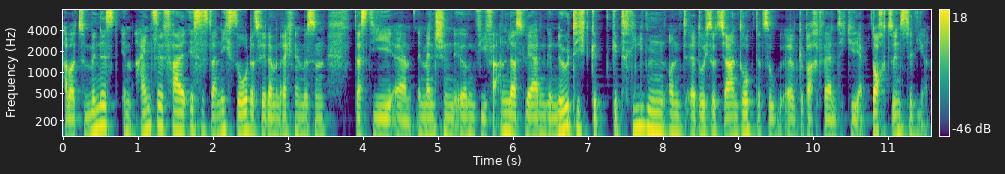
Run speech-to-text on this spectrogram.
Aber zumindest im Einzelfall ist es dann nicht so, dass wir damit rechnen müssen, dass die äh, Menschen irgendwie veranlasst werden, genötigt, getrieben und äh, durch sozialen Druck dazu äh, gebracht werden, sich die App doch zu installieren.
